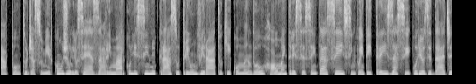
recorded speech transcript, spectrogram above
a ponto de assumir com Júlio César e Marco Licínio Crasso o triunvirato que comandou Roma entre 60 AC e 53 AC. Curiosidade,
